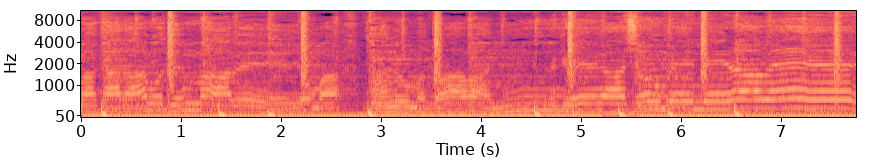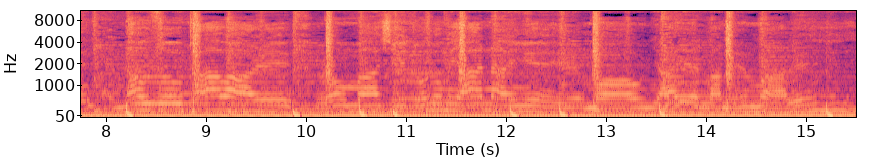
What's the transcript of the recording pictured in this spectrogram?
မှာကားတော့ဒီမှာပဲယုံမှာထားလို့မသွား me, my way,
